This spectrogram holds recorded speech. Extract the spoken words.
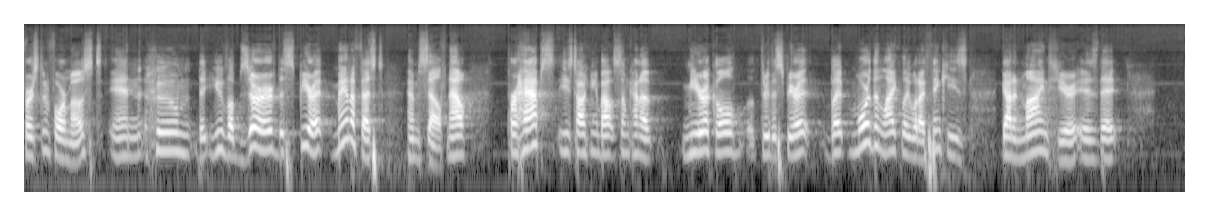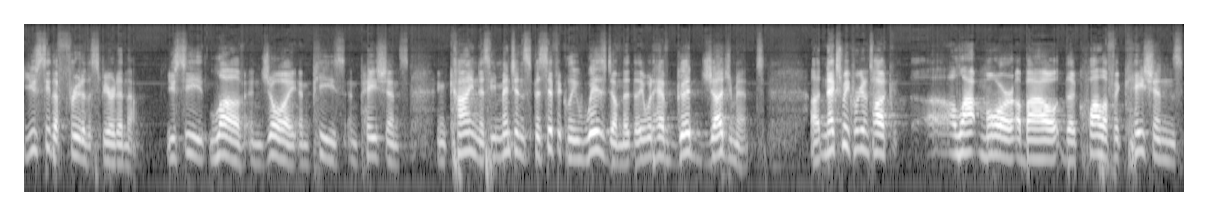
first and foremost, in whom that you've observed the Spirit manifest himself. Now, perhaps he's talking about some kind of miracle through the Spirit, but more than likely, what I think he's got in mind here is that you see the fruit of the Spirit in them. You see love and joy and peace and patience and kindness. He mentions specifically wisdom, that they would have good judgment. Uh, next week, we're going to talk a lot more about the qualifications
